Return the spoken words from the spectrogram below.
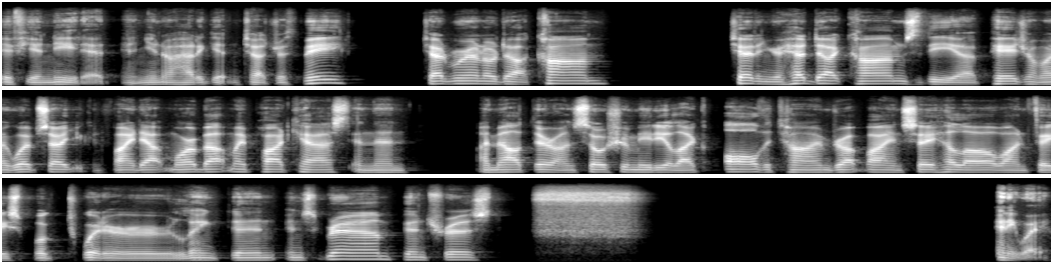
if you need it. And you know how to get in touch with me, tedmoreno.com. TedInYourHead.com's the uh, page on my website. You can find out more about my podcast. And then I'm out there on social media like all the time. Drop by and say hello on Facebook, Twitter, LinkedIn, Instagram, Pinterest. Anyway,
